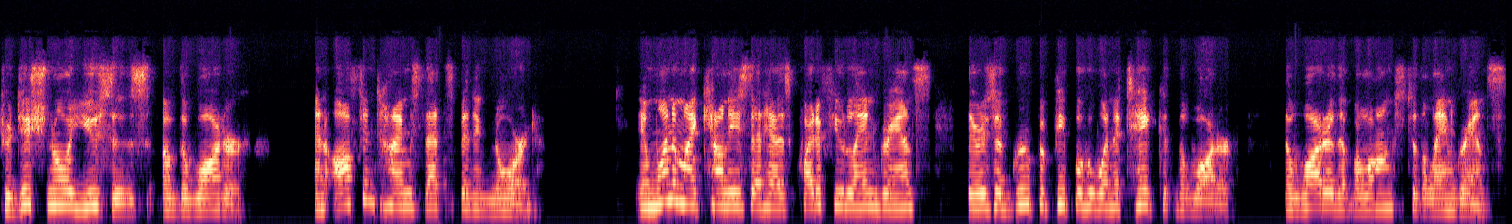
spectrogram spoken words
traditional uses of the water, and oftentimes that's been ignored. In one of my counties that has quite a few land grants, there's a group of people who want to take the water, the water that belongs to the land grants,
